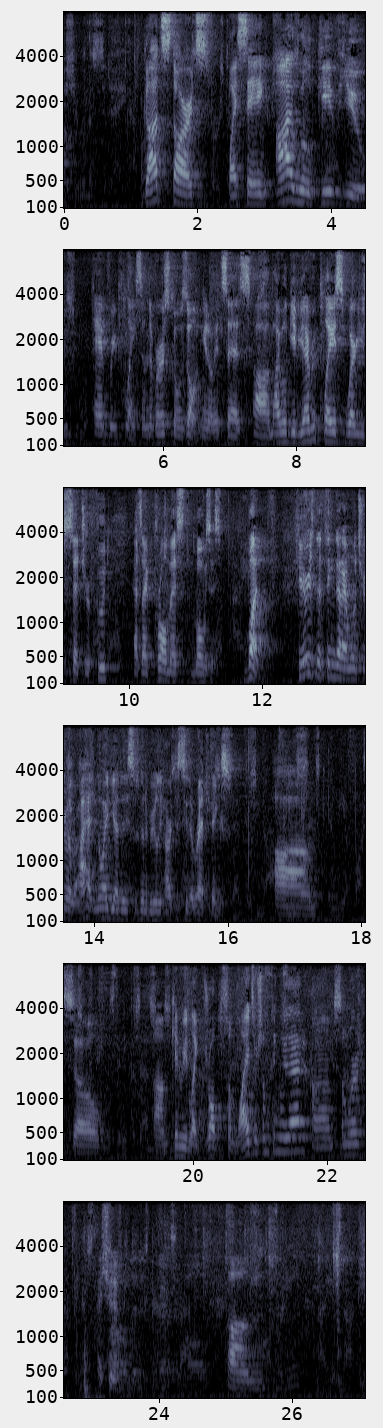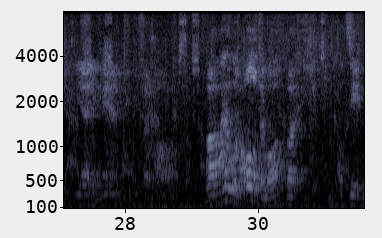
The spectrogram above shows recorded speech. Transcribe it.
God starts by saying, I will give you every place. And the verse goes on. You know, it says, um, I will give you every place where you set your foot, as I promised Moses. But here's the thing that I want you to remember. I had no idea that this was going to be really hard to see the red things. Um, so, um, can we like drop some lights or something like that um, somewhere? I should have. Um, uh, I don't want all of them off, but let's see.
